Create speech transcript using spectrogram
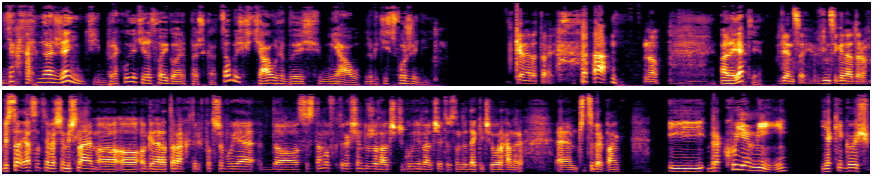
jakich narzędzi brakuje ci do twojego RPszka? Co byś chciał, żebyś miał, żeby ci stworzyli? Generatory. no. Ale jakie? Więcej, więcej generatorów. Wiesz co, ja ostatnio właśnie myślałem o, o, o, generatorach, których potrzebuję do systemów, w których się dużo walczy, czy głównie walczy, to są Dedeki, czy Warhammer, um, czy Cyberpunk. I brakuje mi jakiegoś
